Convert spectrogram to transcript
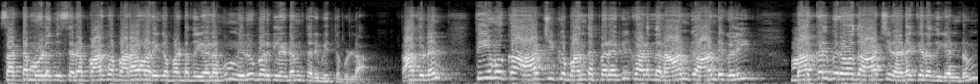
சட்டம் ஒழுங்கு சிறப்பாக பராமரிக்கப்பட்டது எனவும் நிருபர்களிடம் தெரிவித்துள்ளார். அத்துடன் திமுக ஆட்சிக்கு வந்த பிறகு கடந்த நான்கு ஆண்டுகளில் மக்கள் விரோத ஆட்சி நடக்கிறது என்றும்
